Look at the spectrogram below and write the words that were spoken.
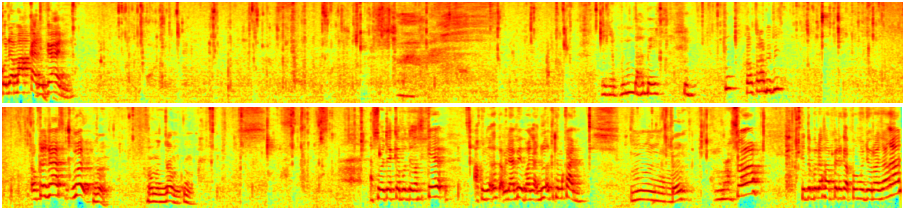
Kau dah makan kan? Dia pun dah habis. Tu, kau tengah baby. Okay guys, wait. Nah. Mama jam tu. So cakap pun tengah sikit. Aku ingat tak boleh habis. Banyak juga kita makan. Hmm. Okay. So, kita pun dah sampai dekat penghujung rancangan.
